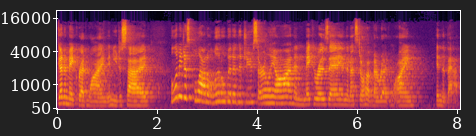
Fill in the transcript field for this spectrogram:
gonna make red wine and you decide, well, let me just pull out a little bit of the juice early on and make a rosé, and then I still have my red wine in the vat.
